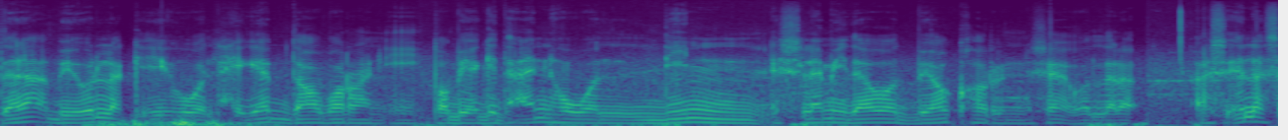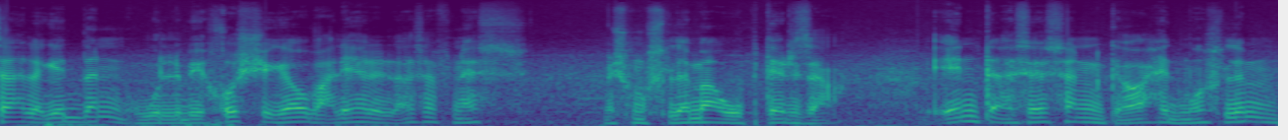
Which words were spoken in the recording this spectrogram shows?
لأ بيقول لك إيه هو الحجاب ده عبارة عن إيه؟ طب يا جدعان هو الدين الإسلامي دوت بيقهر النساء ولا لأ؟ أسئلة سهلة جدا. واللي بيخش يجاوب عليها للأسف ناس مش مسلمة وبترزع. انت أساسا كواحد مسلم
